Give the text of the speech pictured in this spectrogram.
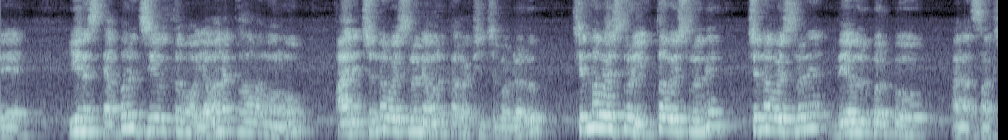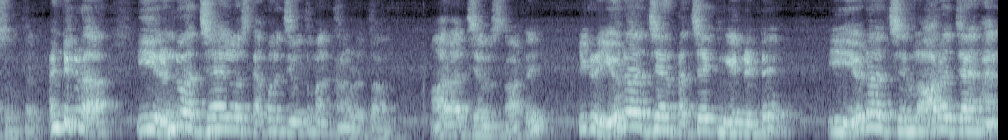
ఏంటంటే ఈయన స్టెపను జీవితము యవన కాలమును ఆయన చిన్న వయసులోనే యవన కాలం రక్షించబడ్డాడు. చిన్న వయసులో యుక్త వయసులోనే చిన్న వయసులోనే దేవుని కొరకు ఆయన సాక్షి అవుతాడు. అంటే ఇక్కడ ఈ రెండు అధ్యాయాల్లో స్టెపన జీవితం మనకు కనబడతాం ఆరో అధ్యాయం స్టార్ట్ అయ్యి ఇక్కడ ఏడో అధ్యాయం ప్రత్యేకంగా ఏంటంటే ఈ ఏడో అధ్యాయంలో ఆరో అధ్యాయం ఆయన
